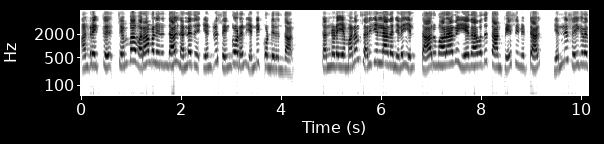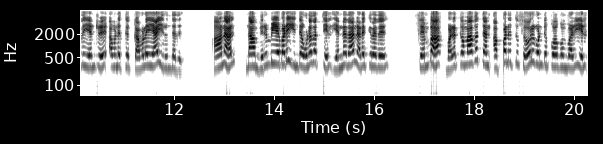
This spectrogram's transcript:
அன்றைக்கு செம்பா வராமல் இருந்தால் நல்லது என்று செங்கோடன் எண்ணிக்கொண்டிருந்தான். தன்னுடைய மனம் சரியில்லாத நிலையில் தாறுமாறாக ஏதாவது தான் பேசிவிட்டால் என்ன செய்கிறது என்று அவனுக்கு கவலையாய் இருந்தது ஆனால் நாம் விரும்பியபடி இந்த உலகத்தில் என்னதான் நடக்கிறது? செம்பா வழக்கமாக தன் அப்பனுக்கு சோறு கொண்டு போகும் வழியில்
